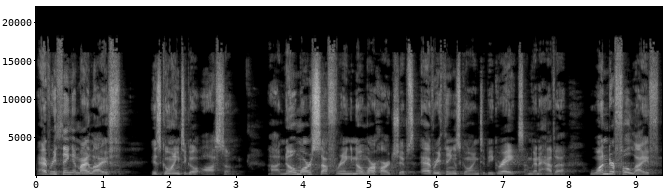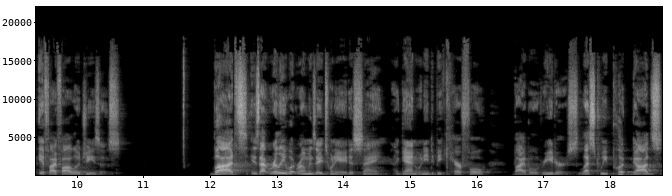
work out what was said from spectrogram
everything in my life is going to go awesome. Uh, no more suffering, no more hardships. Everything's going to be great. I'm going to have a wonderful life if I follow Jesus. But is that really what Romans 8:28 is saying? Again, we need to be careful Bible readers, lest we put God's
